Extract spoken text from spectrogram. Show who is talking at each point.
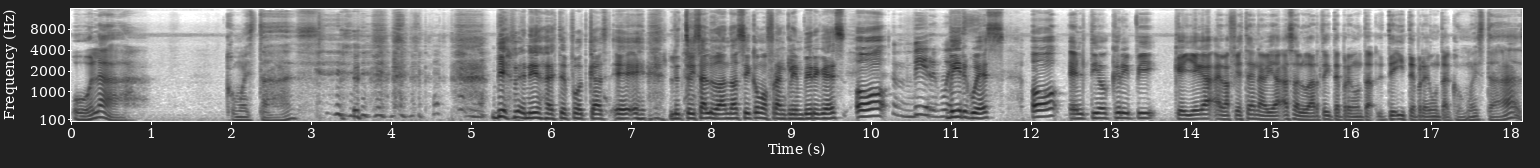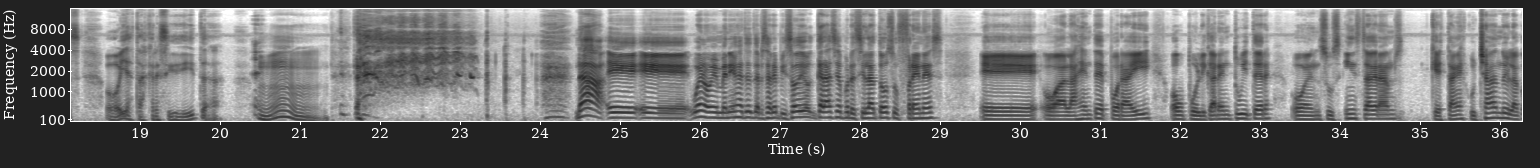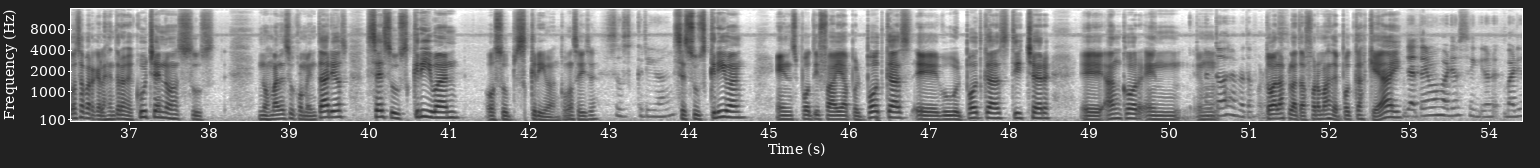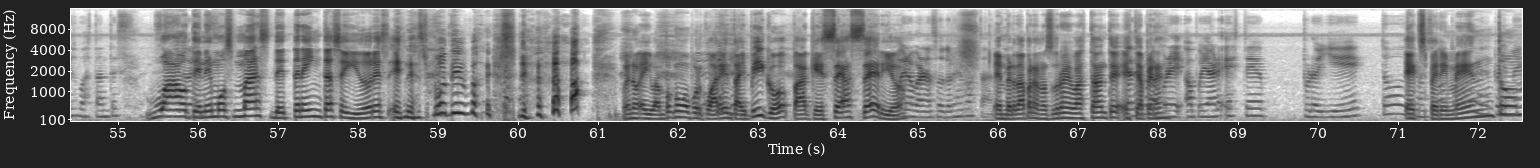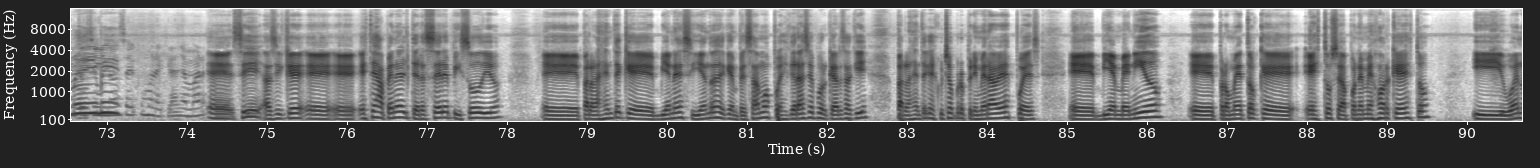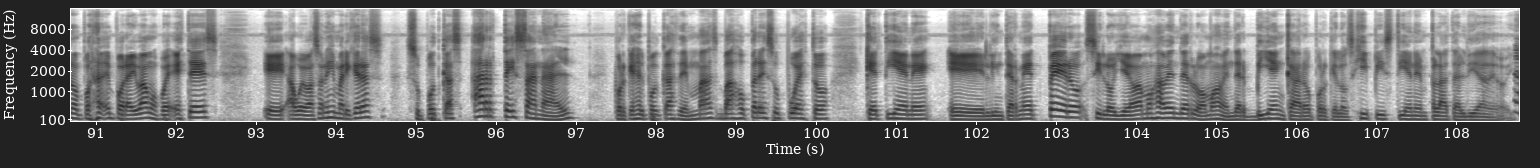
Speaker 1: Hola, ¿cómo estás? Bienvenidos a este podcast. Eh, eh, le estoy saludando así como Franklin Virgues o
Speaker 2: Virgües.
Speaker 1: Virgües o el tío creepy que llega a la fiesta de Navidad a saludarte y te pregunta, y te pregunta ¿cómo estás? Oye, estás crecidita. Mm. Nada, eh, eh, bueno, bienvenidos a este tercer episodio. Gracias por decirle a todos sus frenes eh, o a la gente por ahí o publicar en Twitter o en sus Instagrams que están escuchando y la cosa para que la gente los escuche, nos, sus, nos manden sus comentarios, se suscriban o suscriban, ¿cómo se dice?
Speaker 2: Suscriban.
Speaker 1: se suscriban en Spotify, Apple Podcast, eh, Google Podcast, Teacher, eh, Anchor, en, en
Speaker 2: En todas las plataformas.
Speaker 1: todas las plataformas de podcast que hay.
Speaker 2: Ya tenemos varios seguidores, varios bastantes.
Speaker 1: ¡Wow!
Speaker 2: seguidores.
Speaker 1: Tenemos más de 30 seguidores en Spotify. bueno, van por como por 40 y pico, para que sea serio.
Speaker 2: Bueno, para nosotros es bastante.
Speaker 1: en verdad, para nosotros es bastante.
Speaker 2: Gracias
Speaker 1: Este apenas.
Speaker 2: apoy- apoyar este proyecto.
Speaker 1: Experimento,
Speaker 2: nosotros, experimento,
Speaker 1: maybe.
Speaker 2: Sí, no sé cómo le quieran llamar.
Speaker 1: Eh, sí, así que eh, eh, este es apenas el tercer episodio. Eh, para la gente que viene siguiendo desde que empezamos, pues gracias por quedarse aquí. Para la gente que escucha por primera vez, pues eh, bienvenido. Eh, prometo que esto se va a poner mejor que esto. Y bueno, por ahí, por ahí vamos. Pues este es A Huevazones y Mariqueras, su podcast artesanal, porque es el podcast de más bajo presupuesto que tiene eh, el internet, pero si lo llevamos a vender, lo vamos a vender bien caro porque los hippies tienen plata el día de hoy.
